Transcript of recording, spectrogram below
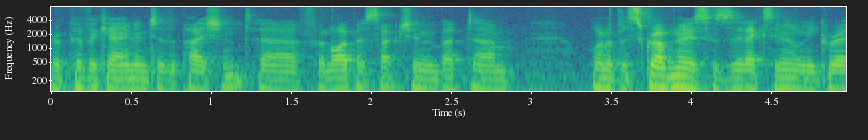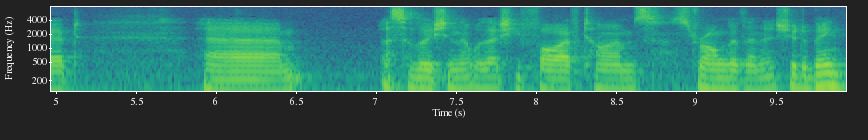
ropivacaine into the patient uh, for liposuction, but um, one of the scrub nurses had accidentally grabbed um, a solution that was actually five times stronger than it should have been,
